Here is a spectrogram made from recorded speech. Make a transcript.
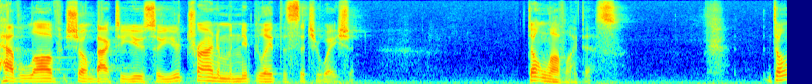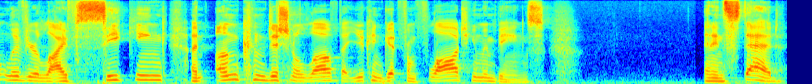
have love shown back to you, so you're trying to manipulate the situation. Don't love like this. Don't live your life seeking an unconditional love that you can get from flawed human beings. And instead,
